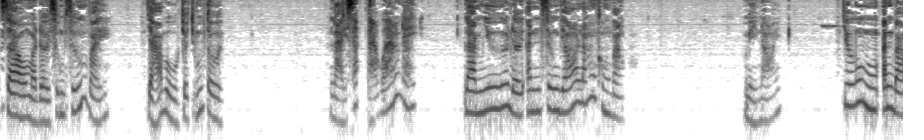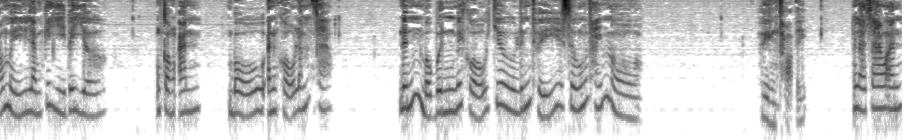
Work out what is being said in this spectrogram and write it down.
sao mà đời sung sướng vậy? Trả bù cho chúng tôi. Lại sắp thả quán đây. Làm như đời anh sương gió lắm không bằng. Mỹ nói, chứ anh bảo Mỹ làm cái gì bây giờ? Còn anh, bộ anh khổ lắm sao? Lính bộ binh mới khổ chứ lính thủy xuống thấy mồ. Huyền thoại. Là sao anh?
